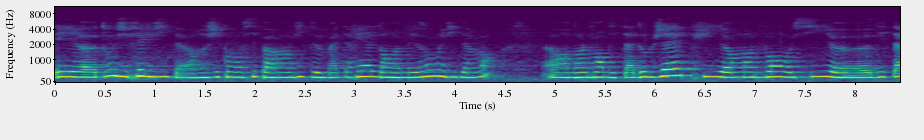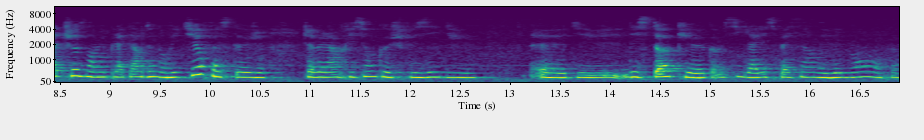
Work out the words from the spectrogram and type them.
Et euh, donc, j'ai fait le vide. Alors, j'ai commencé par un vide matériel dans ma maison, évidemment, en enlevant des tas d'objets, puis en enlevant aussi des tas de choses dans le placard de nourriture, parce que j'avais l'impression que je faisais du, des stocks comme s'il allait se passer un événement. Enfin,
